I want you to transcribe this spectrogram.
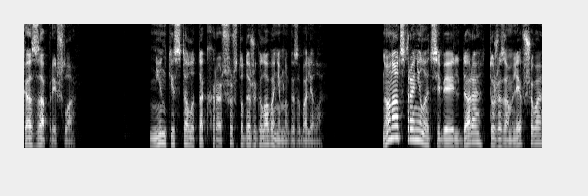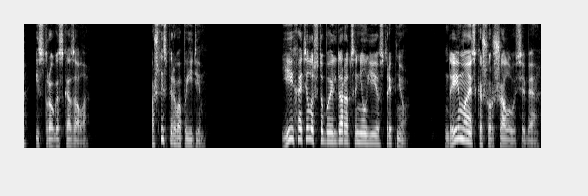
Коза пришла. Нинке стало так хорошо, что даже голова немного заболела. Но она отстранила от себя Эльдара, тоже замлевшего, и строго сказала. «Пошли сперва поедим». Ей хотелось, чтобы Эльдар оценил ее стряпню. Да и Майска шуршала у себя.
